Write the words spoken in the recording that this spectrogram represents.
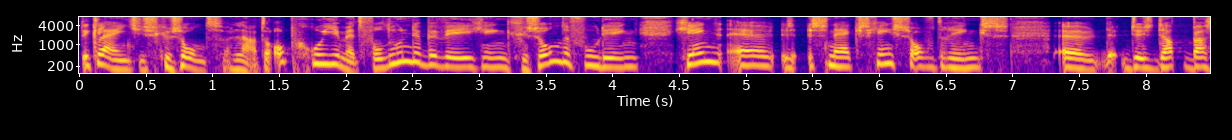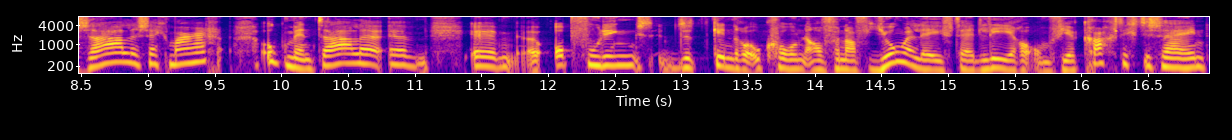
de kleintjes gezond laten opgroeien met voldoende beweging, gezonde voeding, geen uh, snacks, geen softdrinks. Uh, dus dat basale, zeg maar, ook mentale opvoeding. Dat kinderen ook gewoon al vanaf jonge leeftijd leren om veerkrachtig te zijn,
